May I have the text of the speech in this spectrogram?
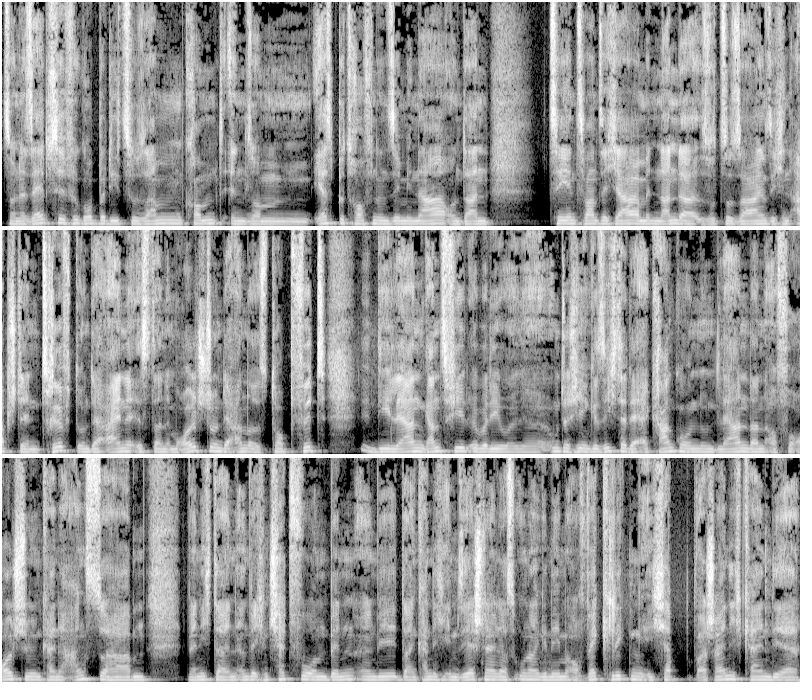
so eine Selbsthilfegruppe, die zusammenkommt in so einem erstbetroffenen Seminar und dann 10, 20 Jahre miteinander sozusagen sich in Abständen trifft und der eine ist dann im Rollstuhl und der andere ist topfit. Die lernen ganz viel über die äh, unterschiedlichen Gesichter der Erkrankungen und lernen dann auch vor Rollstühlen keine Angst zu haben. Wenn ich da in irgendwelchen Chatforen bin, irgendwie, dann kann ich eben sehr schnell das Unangenehme auch wegklicken. Ich habe wahrscheinlich keinen, der,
